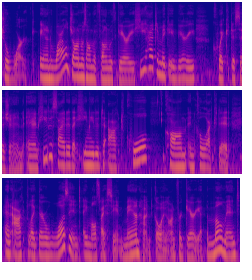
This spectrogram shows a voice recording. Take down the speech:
to work. And while John was on the phone with Gary, he had to make a very quick decision and he decided that he needed to act cool, calm, and collected and act like there wasn't a multi state manhunt going on for Gary at the moment.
